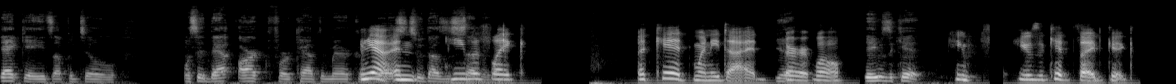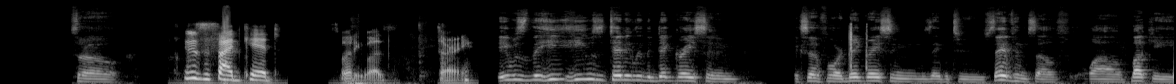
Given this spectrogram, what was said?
decades up until I want to say that arc for Captain America. Yeah, and 2007. he was like a kid when he died. Yeah. Or well, yeah, he was a kid. he he was a kid sidekick. So He was a side kid. That's what he was. Sorry. he was the he he was technically the Dick Grayson, except for Dick Grayson was able to save himself while Bucky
